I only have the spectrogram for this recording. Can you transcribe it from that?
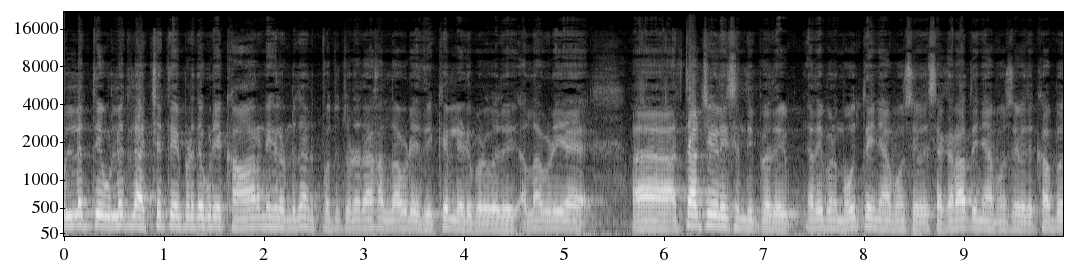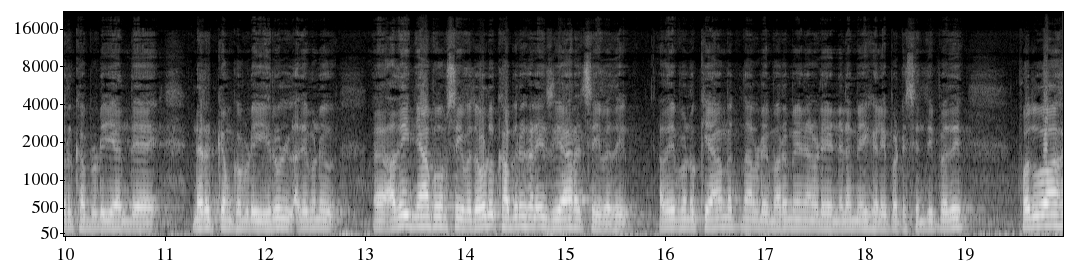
உள்ளத்தை உள்ளத்தில் அச்சத்தை ஏற்படுத்தக்கூடிய காரணிகள் ஒன்று தான் பொது தொடராக அல்லாவுடைய திக்கரில் ஈடுபடுவது அல்லாவுடைய அத்தாட்சிகளை சிந்திப்பது அதே போல் மௌத்தை ஞாபகம் செய்வது சக்கராத்தை ஞாபகம் செய்வது கபர் கபருடைய அந்த நெருக்கம் கபருடைய இருள் அதே போல் அதை ஞாபகம் செய்வதோடு கபர்களை ஜியாரத் செய்வது அதே போல் கியாமத் நாளுடைய மறுமை நாளுடைய நிலைமைகளை பற்றி சிந்திப்பது பொதுவாக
